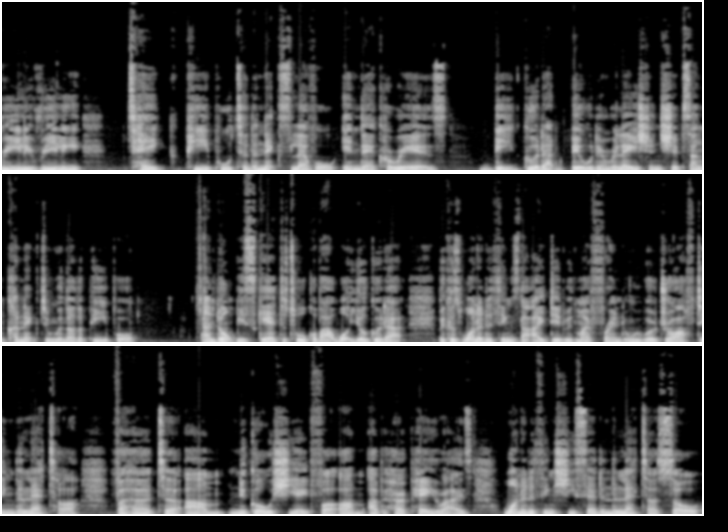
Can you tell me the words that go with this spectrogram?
really, really take people to the next level in their careers be good at building relationships and connecting with other people. And don't be scared to talk about what you're good at. Because one of the things that I did with my friend when we were drafting the letter for her to um, negotiate for um, her pay rise, one of the things she said in the letter, so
